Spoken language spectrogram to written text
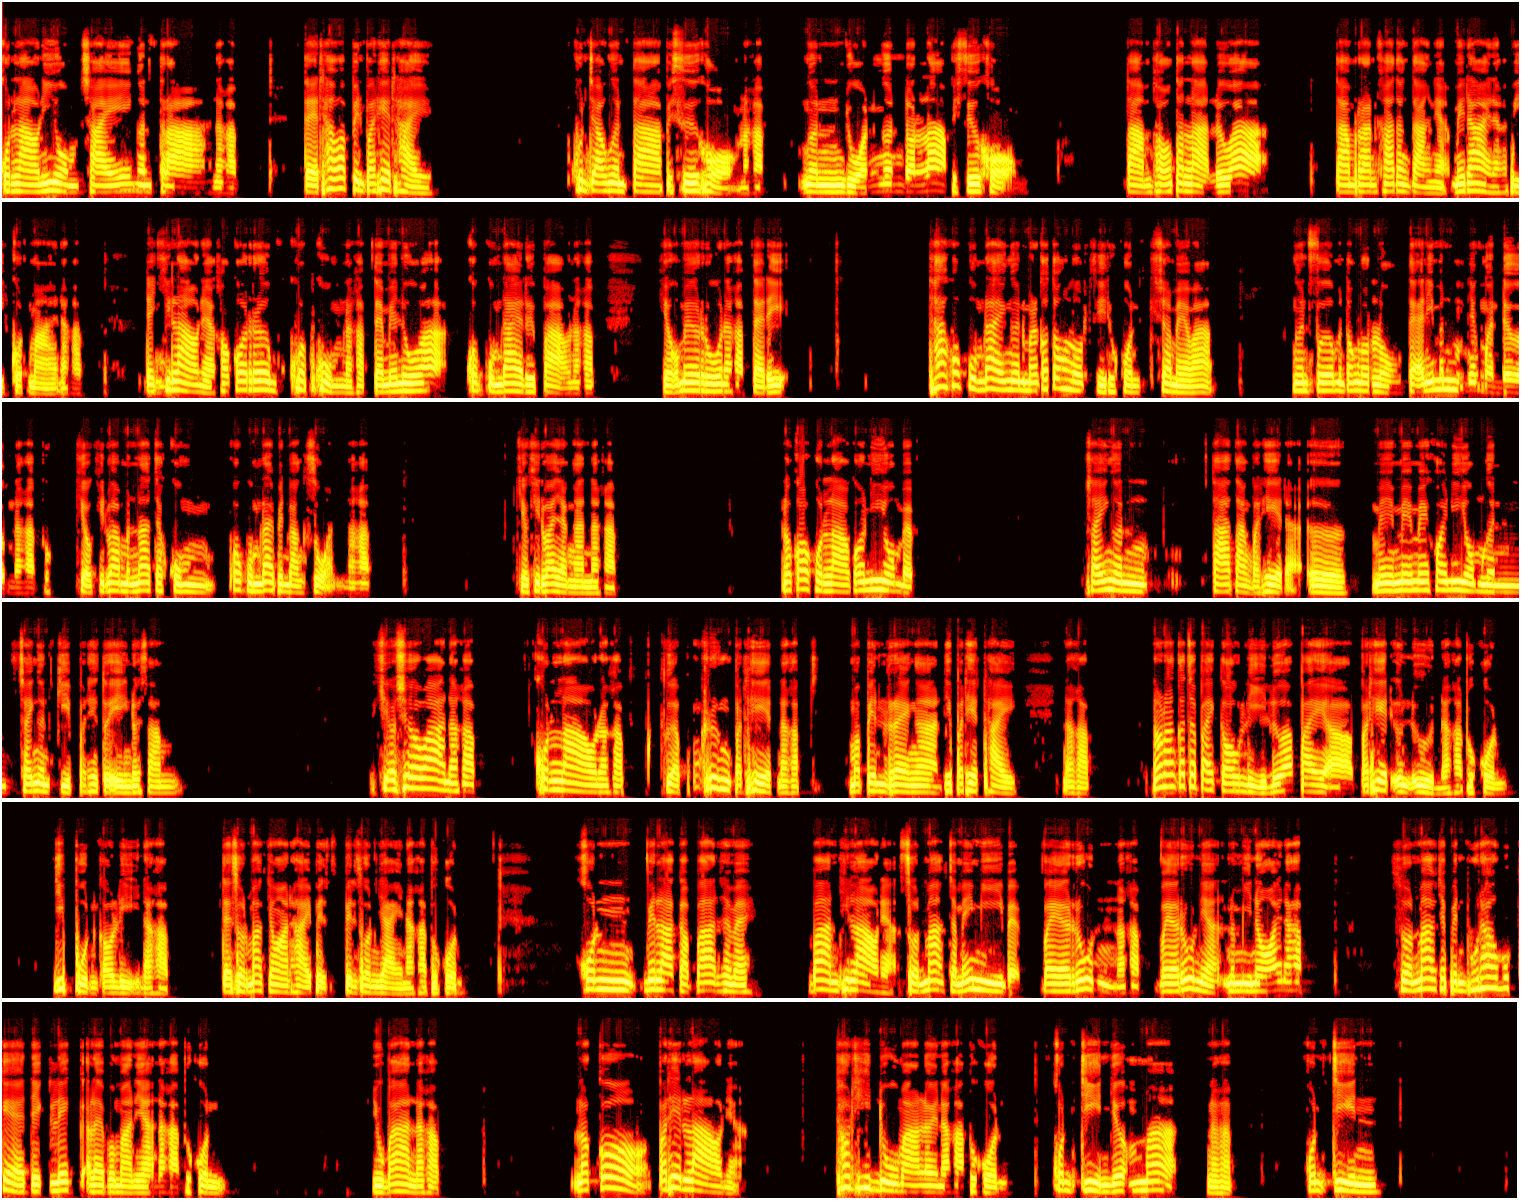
คนลาวนิยมใช้เงินตรานะครับ แต่ถ้าว่าเป็นประเทศไทย คุณจะเอาเงินตาไปซื้อของนะครับ เงินหยวนเงินดอลลาร์ไปซื้อของ ตามท้องตลาดหรือว่าตามร้านค้าต่างๆ เนี่ยไม่ได้นะครับผิดกฎหมายนะครับ แต่ที่ลาวเนี่ยเขาก็เริ่มควบคุมนะครับ แต่ไม่รู้ว่าควบคุมได้หรือเปล่านะครับเขียวก็ไม่รู้นะครับ แต่ด้ถ้าควบคุมได้เงินมันก็ต้องลดสิทุกคนใช่ไหมว่า เงินเฟ้อมันต้องลดลง แต่อันนี้มันยังเหมือนเดิมนะครับเขียวคิดว่ามันน่าจะคุมควบคุมได้เป็นบางส่วนนะครับ เขียวคิดว่าอย่างงั้นนะครับ แล้วก็คนลาวก็นิยมแบบ ใช้เงินตาต่างประเทศอะเออ ไม่ไม่ไม่ค่อยนิยมเงิน ใช้เงินกีบประเทศตัวเองด้วยซ้ำเขียวเชื่อว่านะครับ คนลาวนะครับ เกือบครึ่งประเทศนะครับ มาเป็นแรงงานที่ประเทศไทยนะครับนอกนั้นก็จะไปเกาหลีหรือว่าไปประเทศอื่น ๆนะครับ ทุกคนญี่ปุ่นเกาหลีนะครับ แต่ส่วนมากจะมาไทยเป็นเป็นส่วนใหญ่นะครับ ทุกคน คนเวลากลับบ้านใช่ไหมบ้านที่ลาวเนี่ย ส่วนมากจะไม่มีแบบวัยรุ่นนะครับวัยรุ่นเนี่ยมันมีน้อยนะครับ ส่วนมากจะเป็นผู้เฒ่าผู้แก่เด็กเล็กอะไรประมาณนี้นะครับ ทุกคนอยู่บ้านนะครับ แล้วก็ประเทศลาวเนี่ย เท่าที่ดูมาเลยนะครับ ทุกคนคนจีนเยอะมากนะครับ คนจีน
